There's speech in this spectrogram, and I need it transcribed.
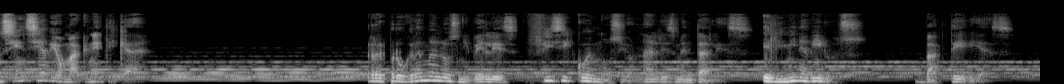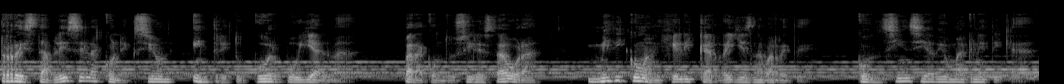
Conciencia biomagnética. Reprograma los niveles físico-emocionales mentales. Elimina virus, bacterias. Restablece la conexión entre tu cuerpo y alma. Para conducir esta hora, médico Angélica Reyes Navarrete. Conciencia biomagnética.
